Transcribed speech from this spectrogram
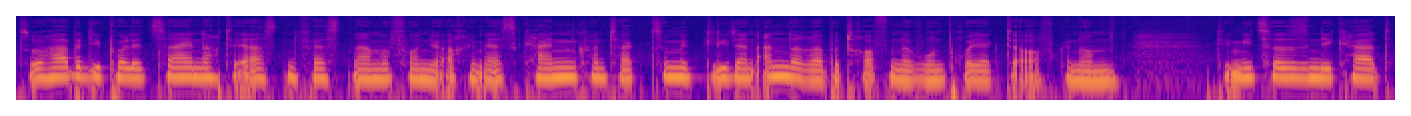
So habe die Polizei nach der ersten Festnahme von Joachim S. keinen Kontakt zu Mitgliedern anderer betroffener Wohnprojekte aufgenommen. Dem Mietshäuser-Syndikat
